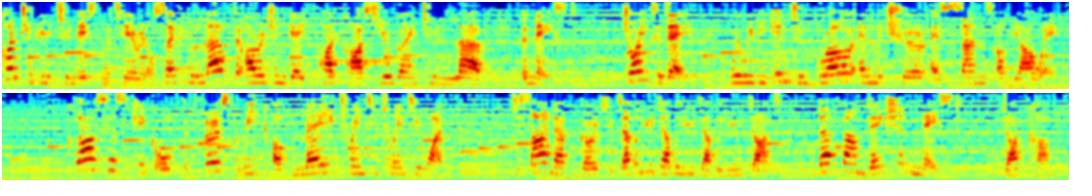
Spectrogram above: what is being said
contribute to Nest material. So if you love the Origin Gate podcast, you're going to love the Nest. Join today where we begin to grow and mature as sons of Yahweh. Classes kick off the first week of May 2021. To sign up, go to www.thefoundationnest.com.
